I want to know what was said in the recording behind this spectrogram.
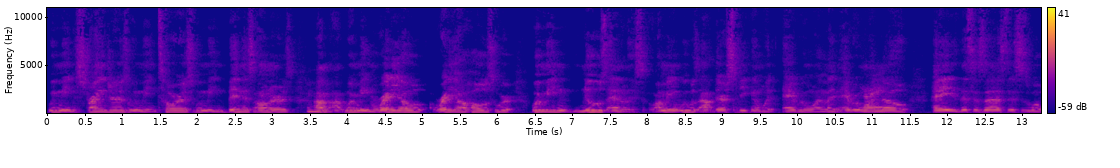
we mean strangers, we mean tourists, we mean business owners. Mhm. Um, I- we're meeting radio radio hosts. We're we're meeting news analysts. I mean, we was out there speaking with everyone, letting everyone Nice. know hey, this is us. This is what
